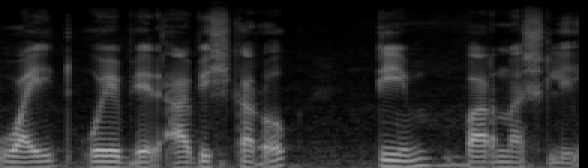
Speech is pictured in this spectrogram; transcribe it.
ওয়াইড ওয়েবের আবিষ্কারক টিম বার্নার্স-লি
